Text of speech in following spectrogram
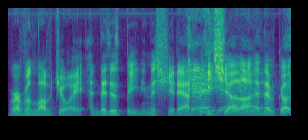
Reverend Lovejoy, and they're just beating the shit out Yeah, of each yeah, other. yeah, And they've got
